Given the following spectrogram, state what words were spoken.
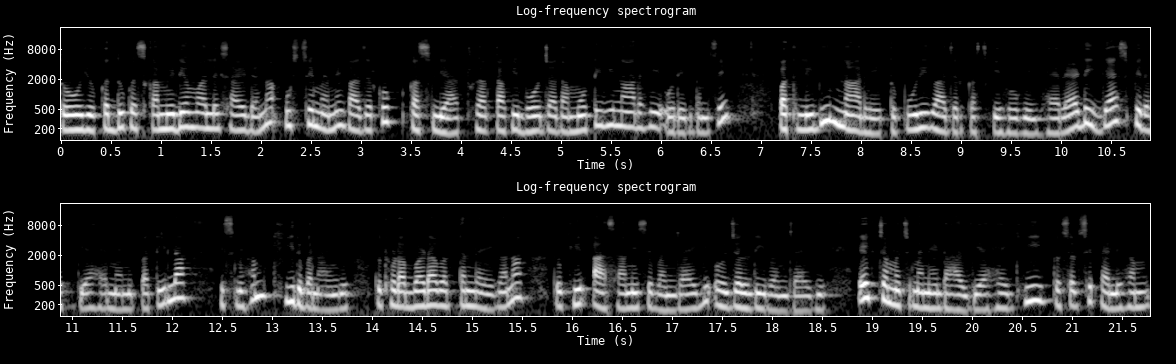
तो जो कद्दूकस का मीडियम वाले साइड है ना, उससे मैंने गाजर को कस लिया ताकि बहुत ज़्यादा मोटी भी ना रहे और एकदम से पतली भी ना रहे तो पूरी गाजर कस के हो गई है। रेडी गैस पे रख दिया है मैंने पतीला। इसमें हम खीर बनाएँगे। तो थोड़ा बड़ा बर्तन रहेगा ना तो खीर आसानी से बन जाएगी और जल्दी बन जाएगी। एक चम्मच मैंने डाल दिया है घी। तो सबसे पहले हम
